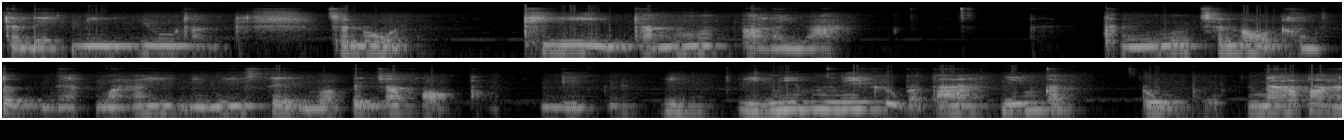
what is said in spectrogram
แต่เล็กนี่ยิ้วทั้งโฉนดที่ทั้งอะไรวะทั้งโฉนดของตึกเนี่ยมาให้อีนี่เซ็นว่าเป็นเจ้าของของอีนี่อีอีนิ่มนี่คือแบบว่ายิ่งแบบโอ้โหน้าบ้าน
